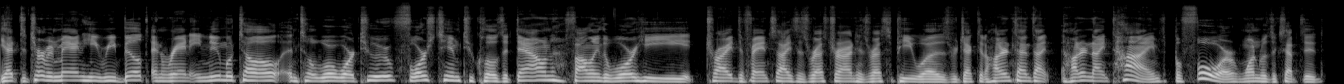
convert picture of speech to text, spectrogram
Yet determined man, he rebuilt and ran a new motel until World War II forced him to close it down. Following the war, he tried to franchise his restaurant. His recipe was rejected 110 ti- 109 times before one was accepted.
